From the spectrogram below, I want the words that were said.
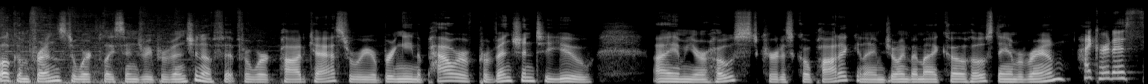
Welcome, friends, to Workplace Injury Prevention, a Fit for Work podcast where we are bringing the power of prevention to you. I am your host, Curtis Kopodic, and I am joined by my co host, Amber Brown. Hi, Curtis.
